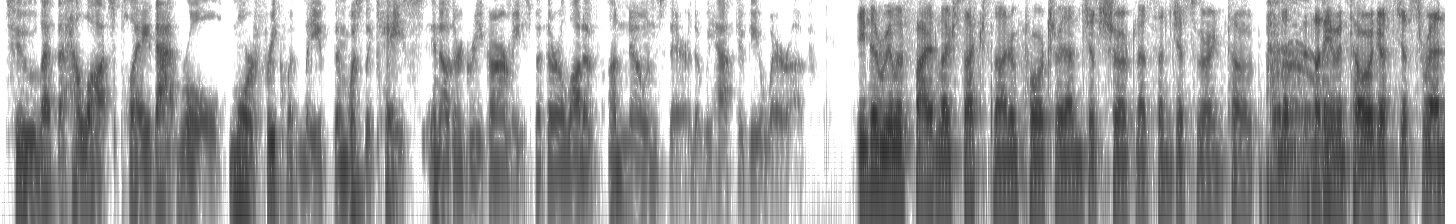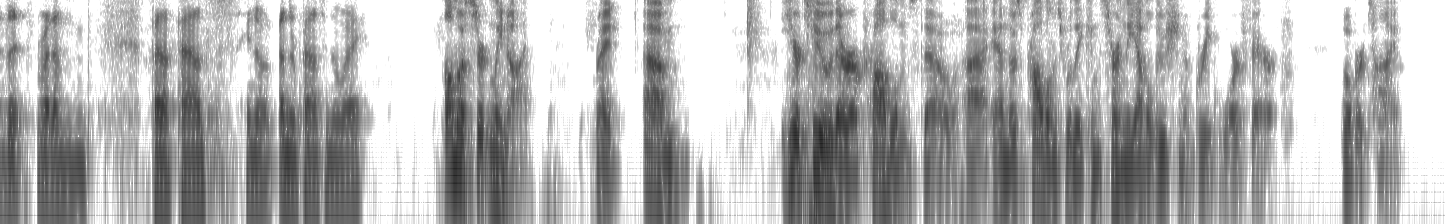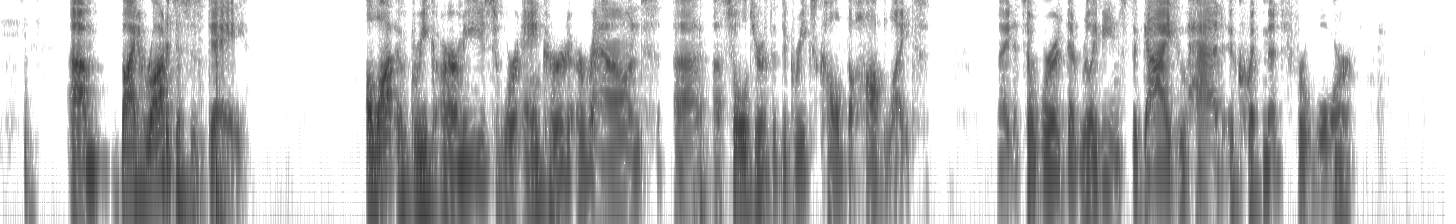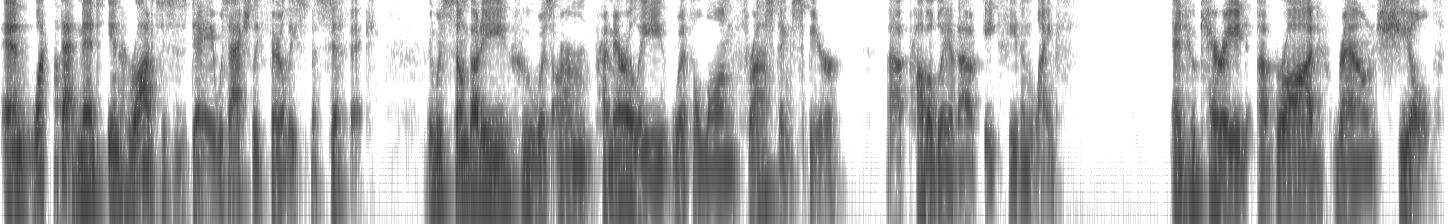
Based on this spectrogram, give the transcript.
to let the Helots play that role more frequently than was the case in other Greek armies. But there are a lot of unknowns there that we have to be aware of. Did they really fight like Zack Snyder portrait and just shirtless and just wearing toe, not, not even toe, just just red, red and pants, you know, underpants in a way? Almost certainly not, right? Um, here too, there are problems though, uh, and those problems really concern the evolution of Greek warfare over time. Um, by Herodotus's day, a lot of Greek armies were anchored around uh, a soldier that the Greeks called the hoplite. Right? It's a word that really means the guy who had equipment for war. And what that meant in Herodotus's day was actually fairly specific. It was somebody who was armed primarily with a long thrusting spear, uh, probably about eight feet in length, and who carried a broad round shield.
